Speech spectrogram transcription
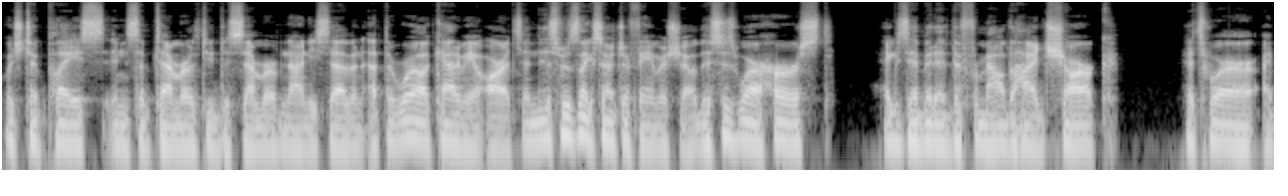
which took place in September to December of 97 at the Royal Academy of Arts. And this was like such a famous show. This is where Hirst exhibited the formaldehyde shark. It's where I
